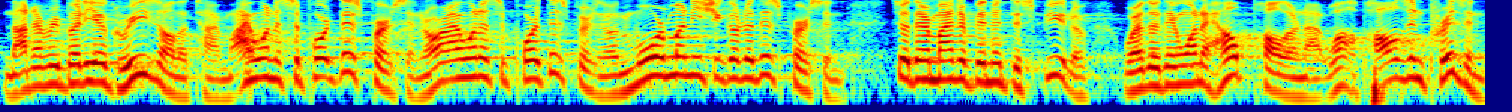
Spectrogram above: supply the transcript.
not everybody agrees all the time. I want to support this person, or I want to support this person, or more money should go to this person. So there might have been a dispute of whether they want to help Paul or not. Well, Paul's in prison.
